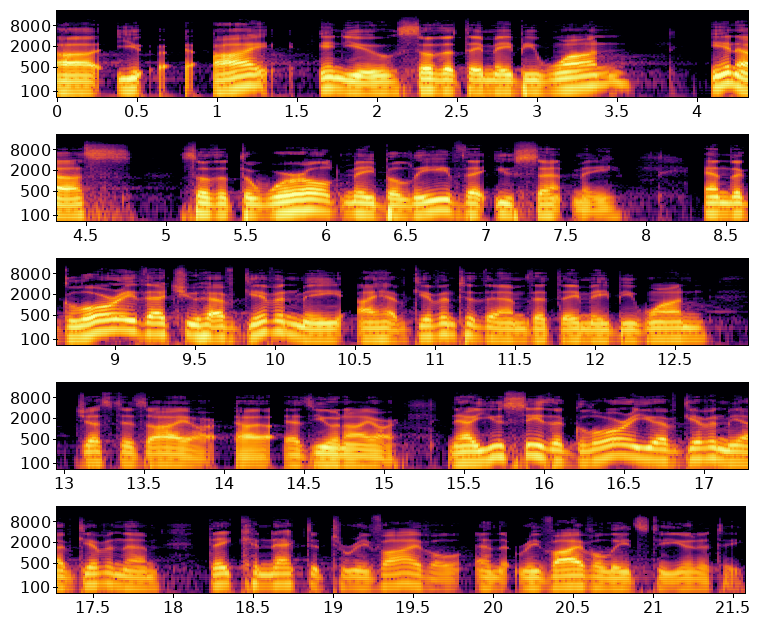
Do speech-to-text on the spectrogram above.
uh, you, I in you, so that they may be one in us, so that the world may believe that you sent me. And the glory that you have given me, I have given to them, that they may be one just as I are, uh, as you and I are. Now you see the glory you have given me, I've given them. They connected to revival, and that revival leads to unity.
